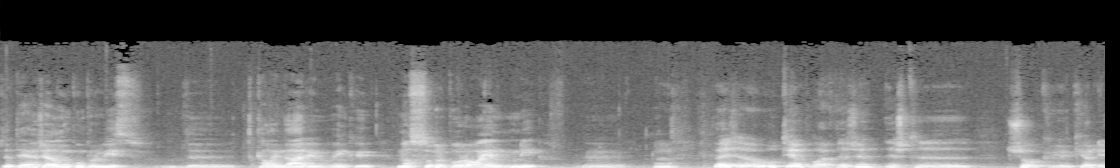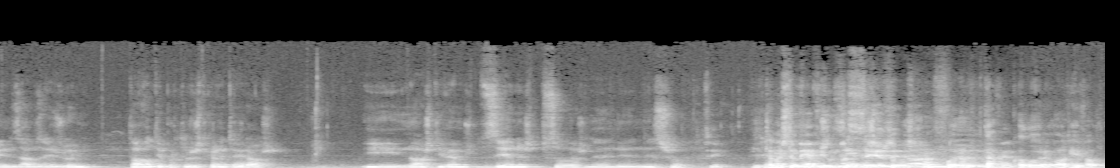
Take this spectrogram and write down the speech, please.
portanto, é arranjar ali um compromisso de, de calendário em que não se sobrepor ao IAM de Munique. Pois, o tempo, olha, gente, este show que, que organizámos em junho, estavam temperaturas de 40 graus. E nós tivemos dezenas de pessoas ne- ne- nesse show. sim. E também, Também havia uma sede enorme foram de- estava um calor horrível.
